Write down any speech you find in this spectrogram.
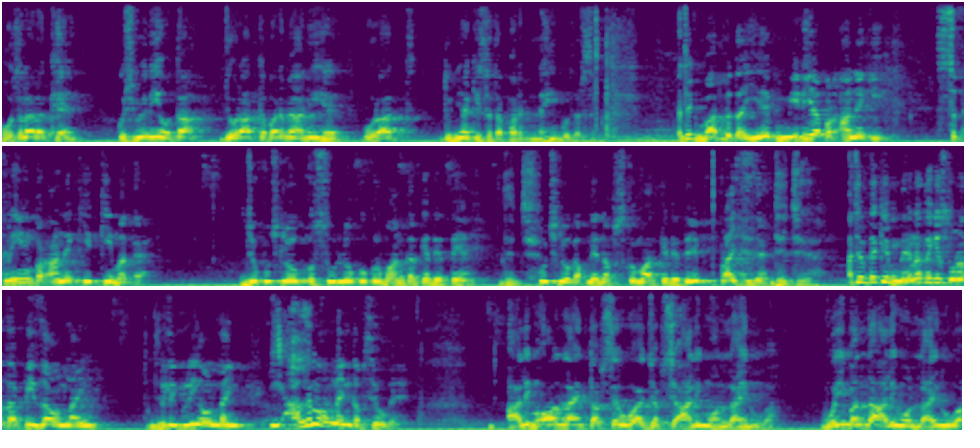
हौसला रखें, कुछ भी नहीं होता। जो रात कबर में आनी है, वो रात दुनिया की सतह पर नहीं गुजर सकती। अच्छा एक बात बताइए, मीडिया पर आने की, स्क्रीन पर आने की कीमत है। जो कुछ लोग उसूलों को कुर्बान करके देते हैं कुछ लोग अपने नफ्स को मार के देते हैं प्राइसेस हैं। जी जी। अच्छा देखिए मैंने तो ये सुना था पिज्जा ऑनलाइन डिलीवरी ऑनलाइन ये आलम ऑनलाइन कब से हो गए? आलिम ऑनलाइन तब से हुआ जब से आलिम ऑनलाइन हुआ। वही बंदा आलिम ऑनलाइन हुआ।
